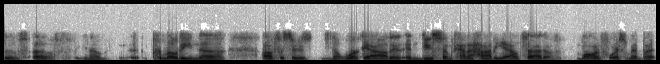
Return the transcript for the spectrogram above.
of of you know promoting uh, officers, you know, work out and, and do some kind of hobby outside of law enforcement, but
